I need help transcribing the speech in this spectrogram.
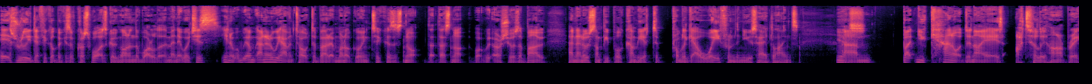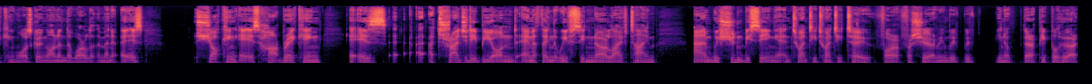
it's really difficult because, of course, what is going on in the world at the minute, which is, you know, we- I know we haven't talked about it, and we're not going to because it's not that that's not what we, our show's about. And I know some people come here to probably get away from the news headlines. Yes. Um, but you cannot deny it is utterly heartbreaking what is going on in the world at the minute. It is shocking. It is heartbreaking. It is a, tragedy beyond anything that we've seen in our lifetime, and we shouldn't be seeing it in 2022 for for sure. I mean, we've, we've you know there are people who are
